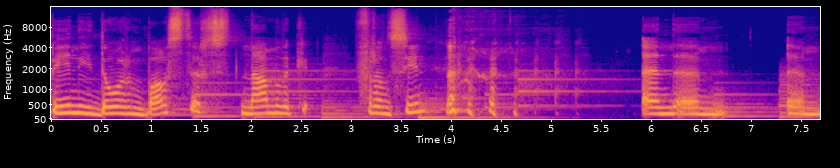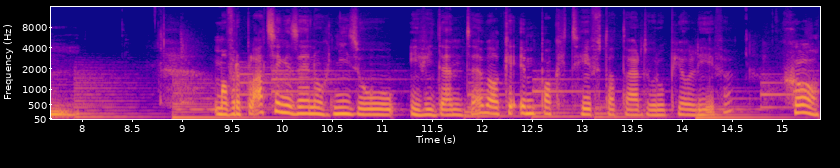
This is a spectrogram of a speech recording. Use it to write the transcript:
Benidorm Basters, namelijk Francine. en ehm, Maar verplaatsingen zijn nog niet zo evident. Hè? Welke impact heeft dat daardoor op jouw leven? Goh,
